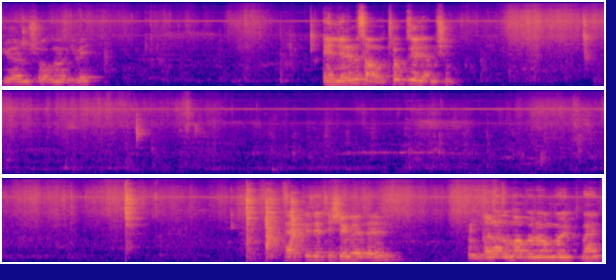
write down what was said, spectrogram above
Görmüş olduğunuz gibi. Ellerimi sağlık. Çok güzel yapmışım. Herkese teşekkür ederim. Kanalıma abone olmayı unutmayın.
